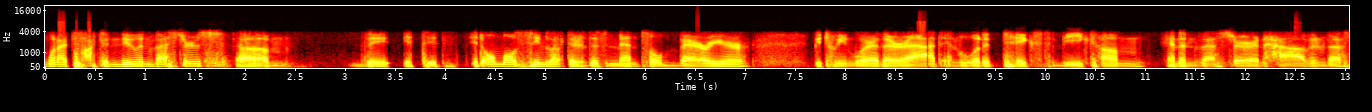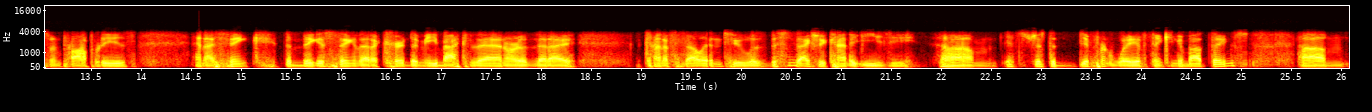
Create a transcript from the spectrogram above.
when I talk to new investors, um, they it, it it almost seems like there's this mental barrier between where they're at and what it takes to become an investor and have investment properties and I think the biggest thing that occurred to me back then, or that I kind of fell into, was this is actually kind of easy. Um, it's just a different way of thinking about things, um,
